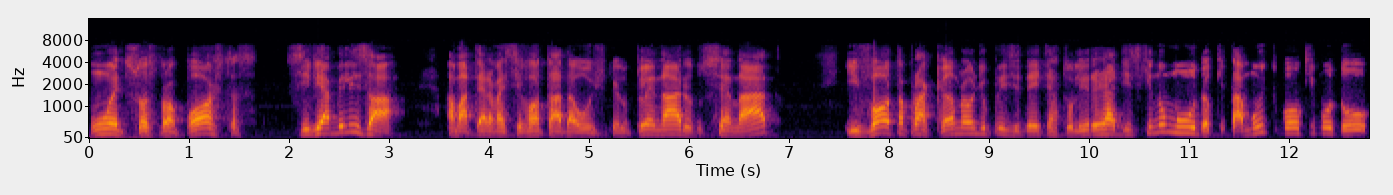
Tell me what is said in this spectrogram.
uma de suas propostas se viabilizar. A matéria vai ser votada hoje pelo plenário do Senado e volta para a Câmara, onde o presidente Arthur Lira já disse que não muda, que está muito bom que mudou,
